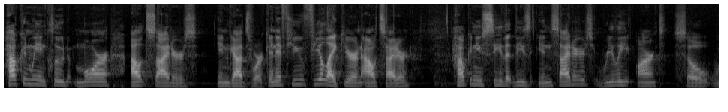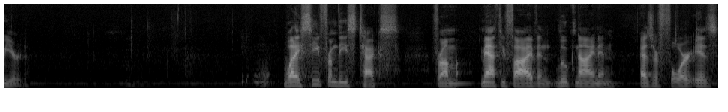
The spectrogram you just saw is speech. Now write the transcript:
How can we include more outsiders in God's work? And if you feel like you're an outsider, how can you see that these insiders really aren't so weird? What I see from these texts, from Matthew 5 and Luke 9 and Ezra 4, is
